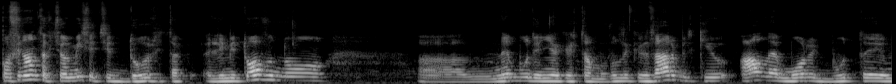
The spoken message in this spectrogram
По фінансах цього місяці дуже так лімітовано. Не буде ніяких там великих заробітків, але можуть бути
